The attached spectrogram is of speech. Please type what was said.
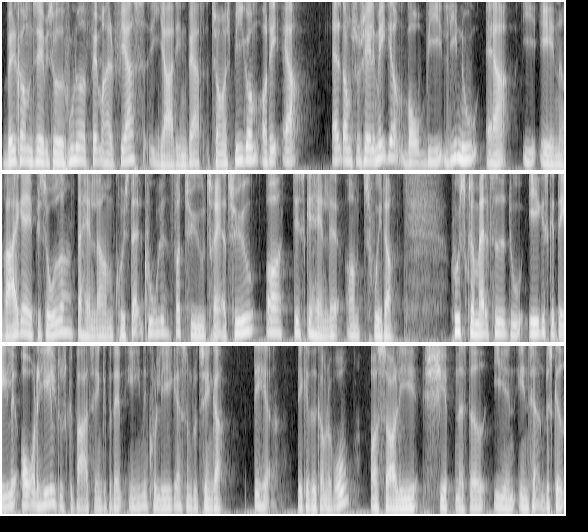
Velkommen til episode 175. Jeg er din vært, Thomas Bigum, og det er alt om sociale medier, hvor vi lige nu er i en række af episoder, der handler om krystalkugle for 2023, og det skal handle om Twitter. Husk som altid, du ikke skal dele over det hele. Du skal bare tænke på den ene kollega, som du tænker, det her, det kan vedkommende bruge, og så lige ship den afsted i en intern besked.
